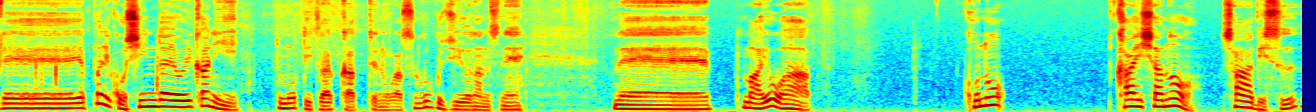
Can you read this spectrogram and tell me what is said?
でやっぱりこう信頼をいかに持っていただくかっていうのがすごく重要なんですね。でまあ要はこの会社のサービス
